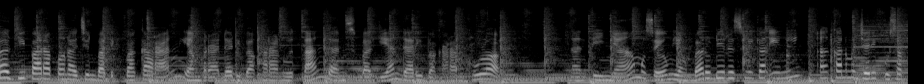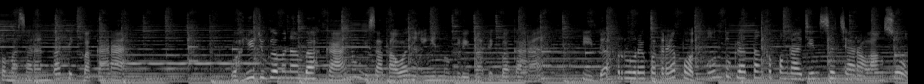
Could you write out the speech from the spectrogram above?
bagi para pengrajin batik bakaran yang berada di bakaran hutan dan sebagian dari bakaran kulon. Nantinya, museum yang baru diresmikan ini akan menjadi pusat pemasaran batik bakaran. Wahyu juga menambahkan, wisatawan yang ingin membeli batik bakaran tidak perlu repot-repot untuk datang ke pengrajin secara langsung,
